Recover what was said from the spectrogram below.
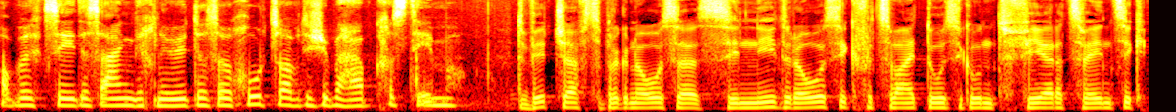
Aber ich sehe das eigentlich nicht. Also Kurzarbeit ist überhaupt kein Thema die Wirtschaftsprognosen sind nicht rosig für 2024.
